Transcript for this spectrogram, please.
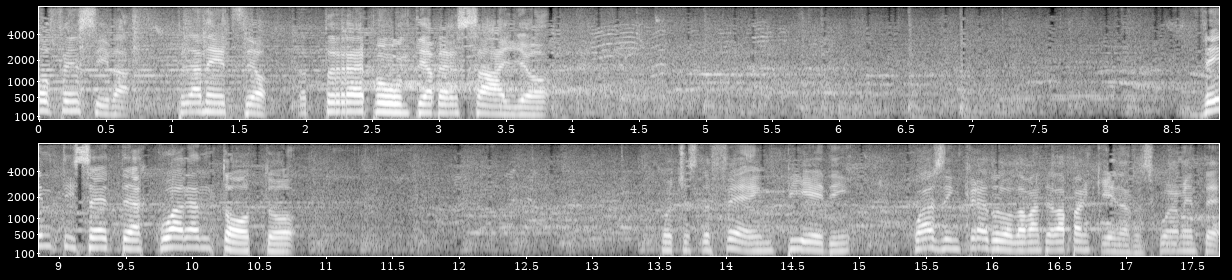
offensiva. Planezio tre punti a bersaglio. 27 a 48 coach Stefè è in piedi quasi incredulo davanti alla panchina sicuramente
